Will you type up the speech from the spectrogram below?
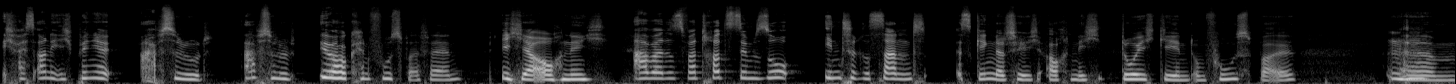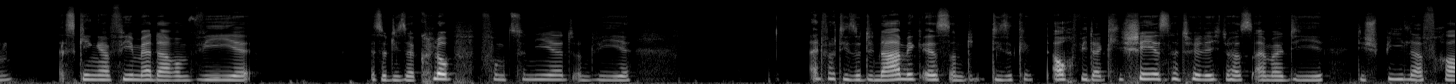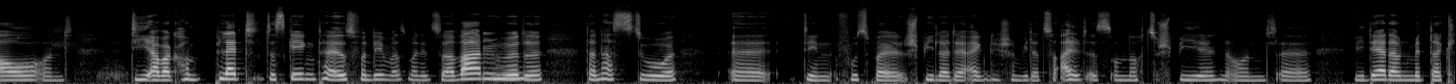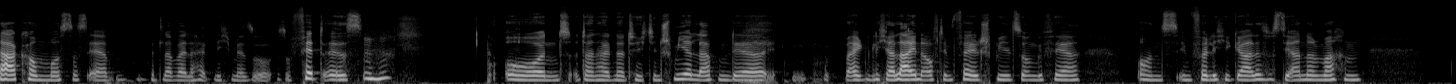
ich weiß auch nicht, ich bin ja absolut, absolut überhaupt kein Fußballfan. Ich ja auch nicht. Aber das war trotzdem so interessant. Es ging natürlich auch nicht durchgehend um Fußball. Mhm. Ähm, es ging ja vielmehr darum, wie so dieser Club funktioniert und wie einfach diese Dynamik ist und diese auch wieder Klischees natürlich. Du hast einmal die, die Spielerfrau und die aber komplett das Gegenteil ist von dem, was man jetzt so erwarten Mhm. würde. Dann hast du äh, den Fußballspieler, der eigentlich schon wieder zu alt ist, um noch zu spielen und äh, wie der dann mit da klarkommen muss, dass er mittlerweile halt nicht mehr so, so fit ist. Mhm. Und dann halt natürlich den Schmierlappen, der eigentlich alleine auf dem Feld spielt, so ungefähr. Und es ihm völlig egal ist, was die anderen machen.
